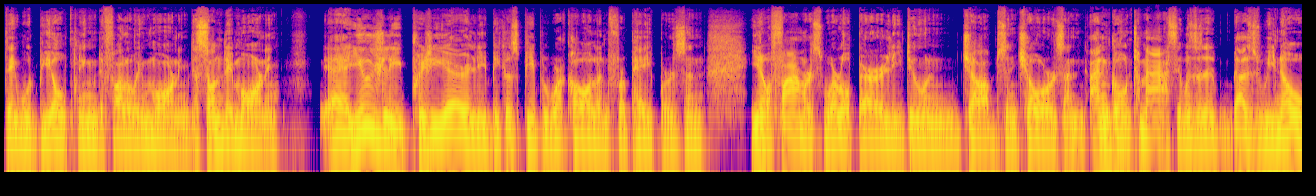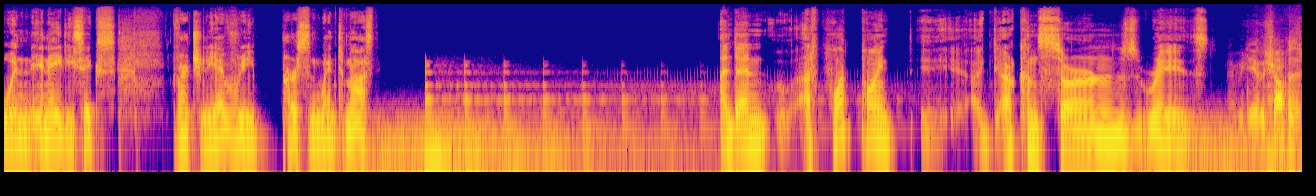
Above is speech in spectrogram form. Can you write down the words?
they would be opening the following morning, the Sunday morning. Uh, usually pretty early because people were calling for papers and, you know, farmers were up early doing jobs and chores and, and going to Mass. It was, a, as we know, in, in 86, virtually every person went to Mass. And then at what point uh, are concerns raised? Every day the shop is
